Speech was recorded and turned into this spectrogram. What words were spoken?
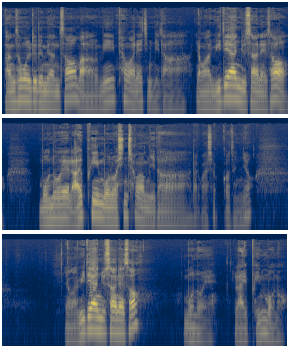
방송을 들으면서 마음이 평안해집니다. 영화 위대한 유산에서 모노의 Life in Mono 신청합니다. 라고 하셨거든요. 영화 위대한 유산에서 모노의 Life in Mono.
